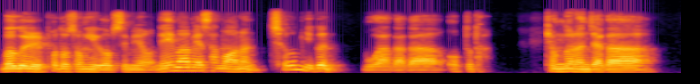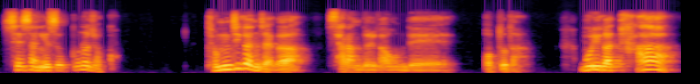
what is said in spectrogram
먹을 포도송이가 없으며 내 마음에 사모하는 처음 익은 무화과가 없도다. 경건한 자가 세상에서 끊어졌고 정직한 자가 사람들 가운데 없도다. 우리가 다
